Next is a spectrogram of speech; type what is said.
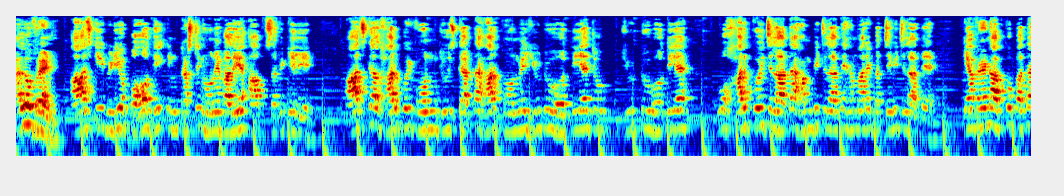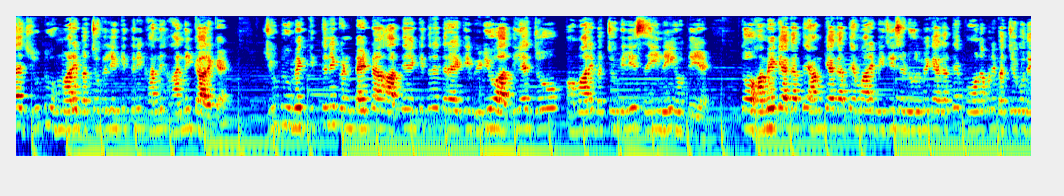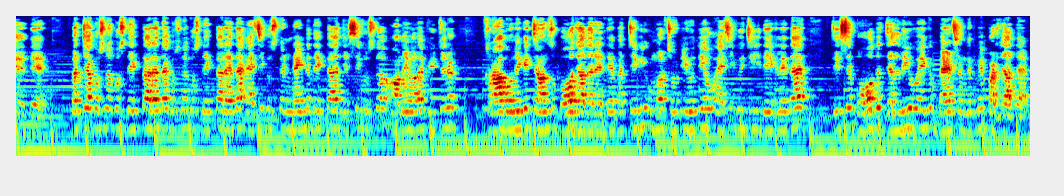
Hello friend आज की video बहुत ही इंटरेस्टिंग होने वाली है आप सभी के लिए। आजकल हर कोई फ़ोन यूज़ करता है, हर फ़ोन में यूट्यूब होती है, जो यूट्यूब होती है, वो हर कोई चलाता है, हम भी चलाते हैं, हमारे बच्चे भी चलाते हैं। क्या फ्रेंड आपको पता है यूट्यूब हमारे बच्चों के लिए कितनी हानिकारक है? यूट्यूब में कितने कंटेंट आते हैं, कितने तरह की वीडियो आती है, जो हमारे बच्चों के लिए सही नहीं होती है। तो हमें क्या करते हैं, हम क्या करते हैं, हमारे बिज़ी शेड्यूल में क्या करते हैं फ़ोन अपने बच्चे को दे देते हैं। बच्चा कुछ ना कुछ देखता रहता है, कुछ ना कुछ देखता रहता है, ऐसी कुछ कंटेंट देखता है जिससे उसका आने वाला फ्यूचर खराब होने के चांस बहुत ज़्यादा रहते हैं। बच्चे की उम्र छोटी होती है, वो ऐसी कोई चीज़ देख लेता है जिससे बहुत जल्दी वो एक बैड संगत में पड़ जाता है।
